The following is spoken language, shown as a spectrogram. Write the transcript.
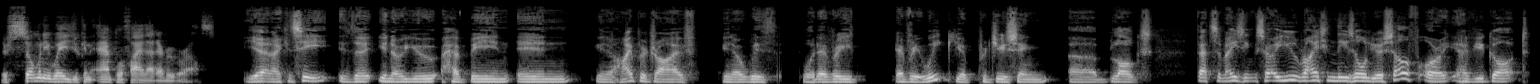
There's so many ways you can amplify that everywhere else. Yeah, and I can see that you know you have been in you know hyperdrive. You know, with what every every week you're producing uh, blogs. That's amazing. So, are you writing these all yourself, or have you got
